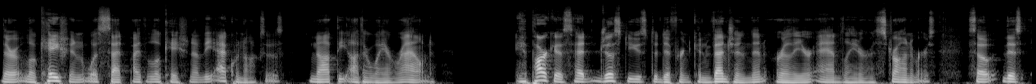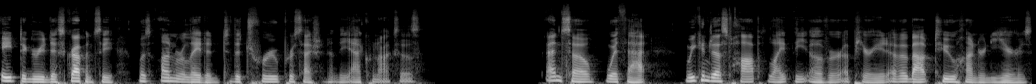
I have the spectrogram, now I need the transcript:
Their location was set by the location of the equinoxes, not the other way around. Hipparchus had just used a different convention than earlier and later astronomers, so this 8 degree discrepancy was unrelated to the true precession of the equinoxes. And so, with that, we can just hop lightly over a period of about 200 years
